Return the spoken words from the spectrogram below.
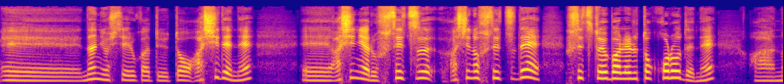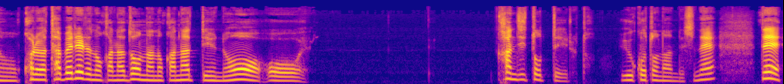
えー、何をしているかというと、足でね、えー、足にある不節、足の不節で、不節と呼ばれるところでね、あの、これは食べれるのかな、どうなのかなっていうのを、感じ取っていると。いうことなんですね。で、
